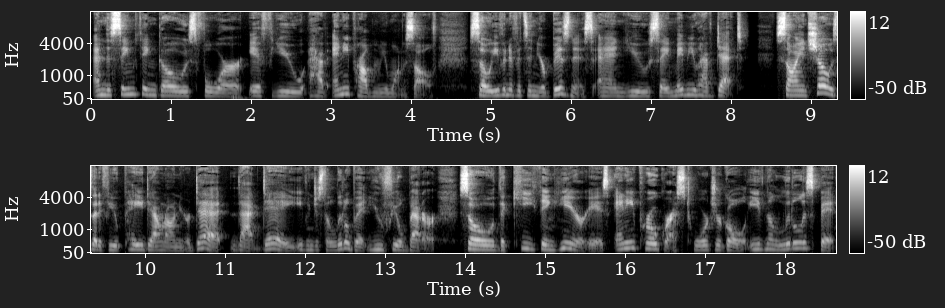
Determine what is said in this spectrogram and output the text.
And the same thing goes for if you have any problem you want to solve. So even if it's in your business and you say maybe you have debt, science shows that if you pay down on your debt that day, even just a little bit, you feel better. So the key thing here is any progress towards your goal, even the littlest bit,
